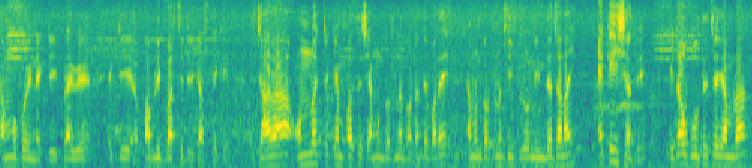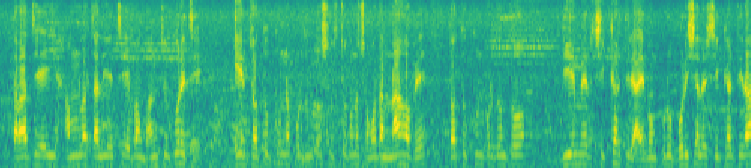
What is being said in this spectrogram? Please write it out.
কাম্য করি না একটি প্রাইভেট একটি পাবলিক ভার্সিটির কাছ থেকে। যারা অন্য একটা ক্যাম্পাসে এমন ঘটনা ঘটাতে পারে, এমন ঘটনা তীব্র নিন্দা জানাই একই সাথে। এটাও বলতে চাই আমরা, তারা যে এই হামলা চালিয়েছে এবং ভাঙচুর করেছে, এর যতক্ষণ না পর্যন্ত সুষ্ঠু কোনো সমাধান না হবে, ততক্ষণ পর্যন্ত ডিএমের শিক্ষার্থীরা এবং পুরো বরিশালের শিক্ষার্থীরা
